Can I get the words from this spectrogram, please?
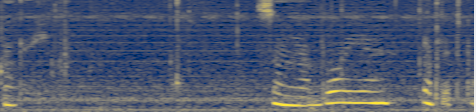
Okej. Są naboje i apteczka.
